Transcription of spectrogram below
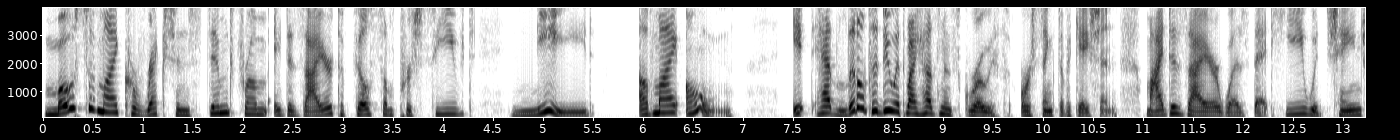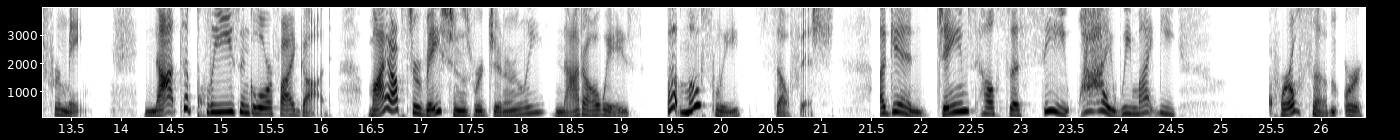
Most of my correction stemmed from a desire to fill some perceived need of my own. It had little to do with my husband's growth or sanctification. My desire was that he would change for me, not to please and glorify God. My observations were generally, not always, but mostly selfish. Again, James helps us see why we might be quarrelsome or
